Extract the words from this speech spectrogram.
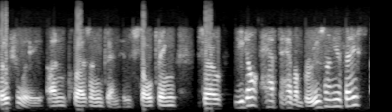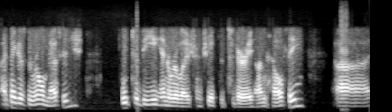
socially unpleasant and insulting. So you don't have to have a bruise on your face, I think is the real message, to be in a relationship that's very unhealthy. Uh,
